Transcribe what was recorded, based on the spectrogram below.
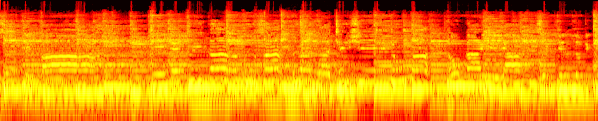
စွန့်ပစ်ပါဒီရဲ့ဒီသာကူစားလာလာချင်းရှိတော့မလောကရဲ့ရာစွန့်ပစ်လို့တက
